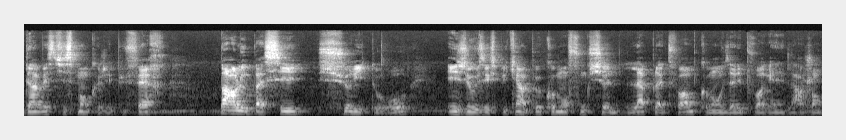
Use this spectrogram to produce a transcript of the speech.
d'investissements que j'ai pu faire par le passé sur eToro et je vais vous expliquer un peu comment fonctionne la plateforme, comment vous allez pouvoir gagner de l'argent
